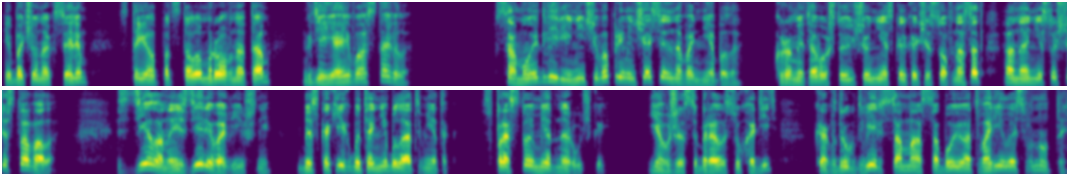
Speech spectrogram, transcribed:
и бочонок с Элем стоял под столом ровно там, где я его оставила. В самой двери ничего примечательного не было, кроме того, что еще несколько часов назад она не существовала. Сделана из дерева вишни, без каких бы то ни было отметок, с простой медной ручкой. Я уже собиралась уходить, как вдруг дверь сама собою отворилась внутрь.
